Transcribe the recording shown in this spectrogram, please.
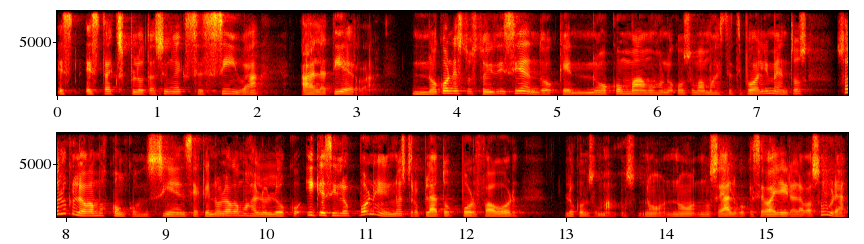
esta explotación excesiva a la tierra. No con esto estoy diciendo que no comamos o no consumamos este tipo de alimentos, solo que lo hagamos con conciencia, que no lo hagamos a lo loco y que si lo ponen en nuestro plato, por favor, lo consumamos, no, no, no sea algo que se vaya a ir a la basura.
